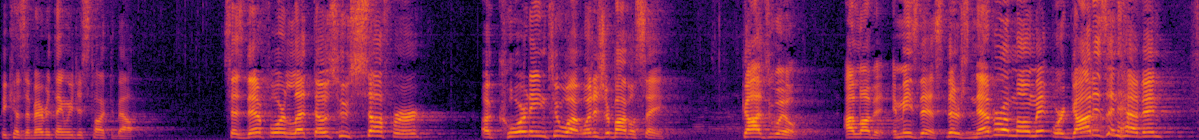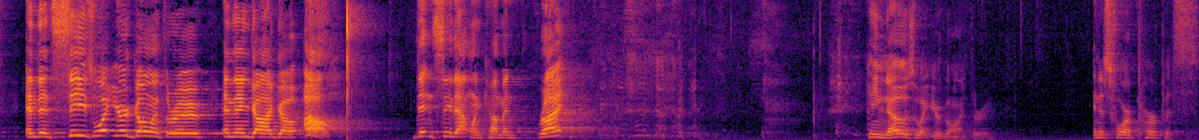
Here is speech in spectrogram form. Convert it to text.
because of everything we just talked about. It says, therefore, let those who suffer according to what? What does your Bible say? God's will. I love it. It means this there's never a moment where God is in heaven and then sees what you're going through, and then God go, oh, didn't see that one coming, right? he knows what you're going through, and it's for a purpose.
